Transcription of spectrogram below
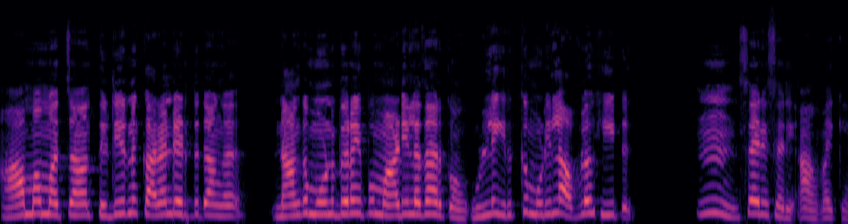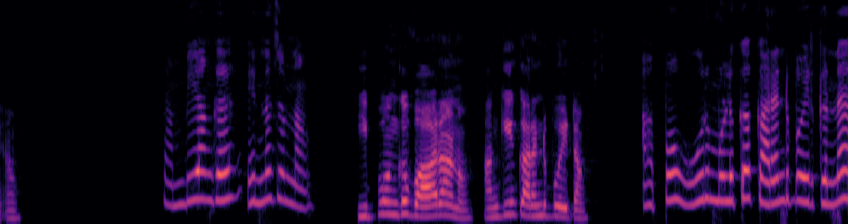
ஆமா மச்சான் திடீர்னு கரண்ட் எடுத்துட்டாங்க. நாங்க மூணு பேரும் இப்போ மாடியில தான் இருக்கோம். உள்ள இருக்க முடியல அவ்வளோ ஹீட் ம் சரி சரி. ஆ வைக்க ஆ. தம்பி அங்க என்ன சொன்னான்? இப்போ இங்க வாரானோ அங்கேயும் கரண்ட் போயிட்டான். அப்போ ஊர் முழுக்க கரண்ட் போயிருக்குன்னு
